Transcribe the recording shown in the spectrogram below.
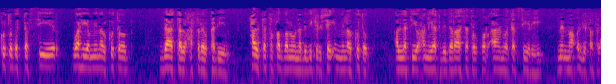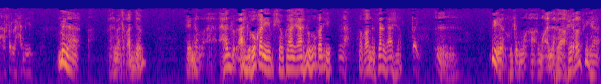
كتب التفسير وهي من الكتب ذات العصر القديم. هل تتفضلون بذكر شيء من الكتب التي عنيت بدراسة القرآن وتفسيره مما ألف في العصر الحديث؟ منها مثل ما تقدم فإن عهده قريب الشوكاني عهده قريب. نعم. في القرن الثالث عشر. طيب. فيها كتب مؤلفة أخيرا فيها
